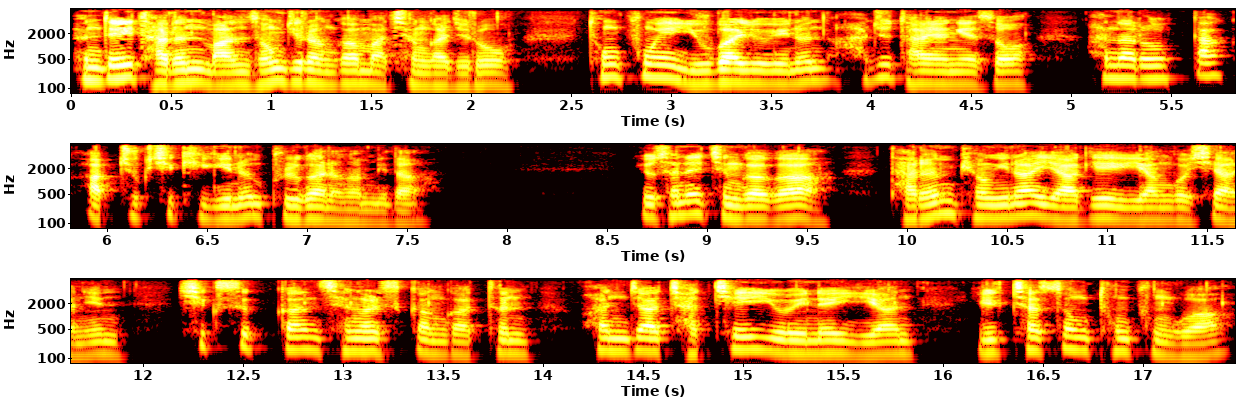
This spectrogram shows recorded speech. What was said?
현대의 다른 만성질환과 마찬가지로 통풍의 유발 요인은 아주 다양해서 하나로 딱 압축시키기는 불가능합니다. 요산의 증가가 다른 병이나 약에 의한 것이 아닌 식습관, 생활습관 같은 환자 자체의 요인에 의한 1차성 통풍과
